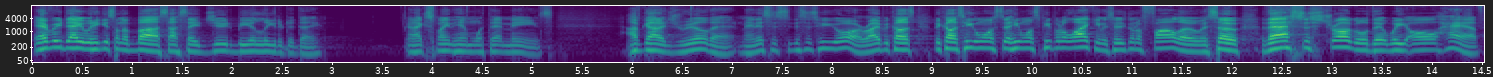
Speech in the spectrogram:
Every day when he gets on the bus, I say, Jude, be a leader today. And I explain to him what that means. I've got to drill that, man. This is, this is who you are, right? Because, because he, wants to, he wants people to like him, and so he's going to follow. And so that's the struggle that we all have.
